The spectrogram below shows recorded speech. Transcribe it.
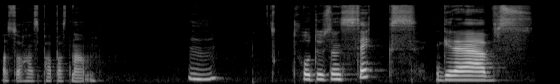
alltså hans pappas namn. 2006 grävs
